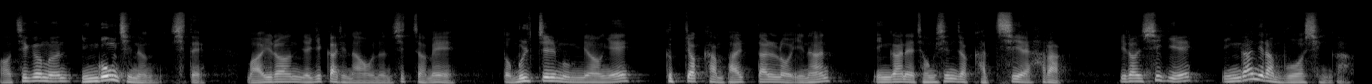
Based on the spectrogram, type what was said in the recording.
어, 지금은 인공지능 시대, 뭐 이런 얘기까지 나오는 시점에 또 물질 문명의 급격한 발달로 인한 인간의 정신적 가치의 하락, 이런 시기에 인간이란 무엇인가?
